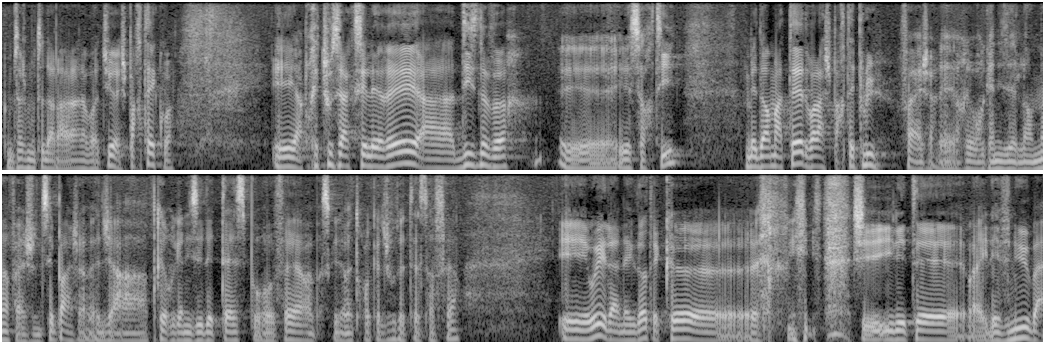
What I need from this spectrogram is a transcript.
Comme ça je montais dans la, voiture et je partais quoi. Et après tout s'est accéléré à 19h et il est sorti. Mais dans ma tête, voilà, je partais plus. Enfin, j'allais réorganiser le lendemain. Enfin, je ne sais pas. J'avais déjà pré-organisé des tests pour refaire parce qu'il y avait 3-4 jours de tests à faire. Et oui, l'anecdote est que euh, il était, il est venu bah,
